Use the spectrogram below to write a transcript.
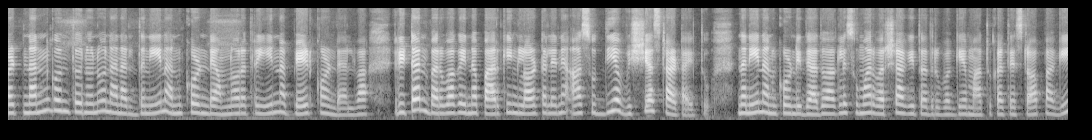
ಬಟ್ ನನಗಂತೂ ನಾನು ಅದನ್ನೇನು ಅಂದ್ಕೊಂಡೆ ಅಮ್ಮನವ್ರ ಹತ್ರ ಏನು ಬೇಡ್ಕೊಂಡೆ ಅಲ್ವಾ? ರಿಟರ್ನ್ ಬರುವಾಗ ಇನ್ನು ಪಾರ್ಕಿಂಗ್ ಲಾಟಲ್ಲೇ ಆ ಸುದ್ದಿಯ ವಿಷಯ ಸ್ಟಾರ್ಟ್ ಆಯಿತು. ನಾನು ಏನು ಅಂದ್ಕೊಂಡಿದ್ದೆ ಅದು ಆಗಲೇ ಸುಮಾರು ವರ್ಷ ಆಗಿತ್ತು ಅದ್ರ ಬಗ್ಗೆ ಮಾತುಕತೆ ಸ್ಟಾಪ್ ಆಗಿ.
